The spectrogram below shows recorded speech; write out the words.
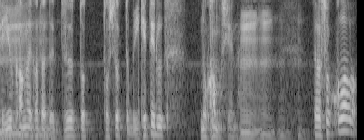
ていう考え方でずっと年取ってもいけてるのかもしれない、だからそこは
